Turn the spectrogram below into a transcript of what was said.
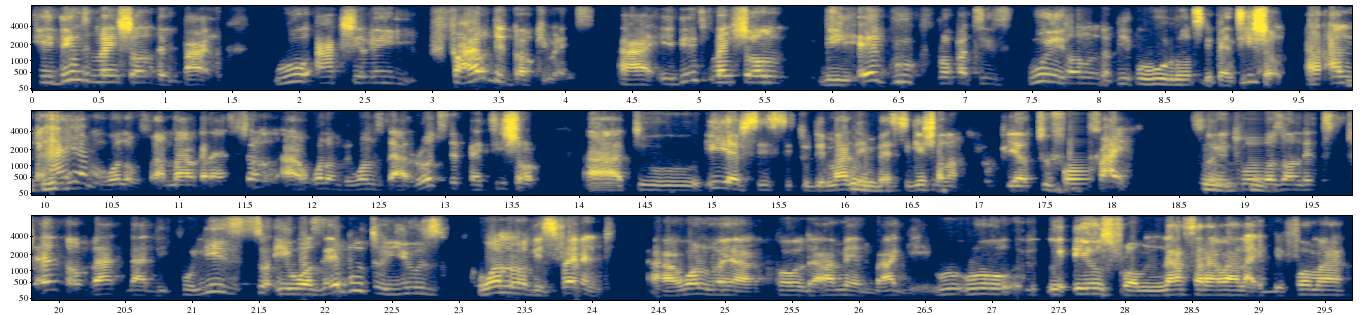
he didn't mention the bank who actually filed the documents. Uh, he didn't mention the A group properties, who is on the people who wrote the petition. Uh, and mm-hmm. I am one of uh, my organization, one of the ones that wrote the petition uh, to EFCC to demand mm-hmm. investigation of OPL 245. So mm-hmm. it was on the strength of that that the police, so he was able to use one of his friends uh, one lawyer called Ahmed Bagi, who, who, hails from Nasarawa, like the former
